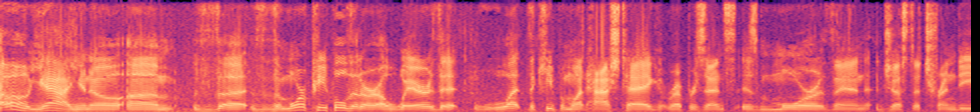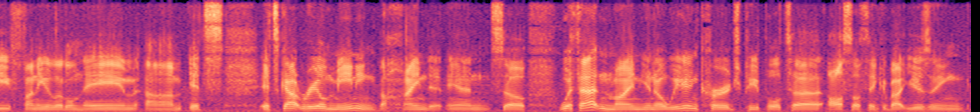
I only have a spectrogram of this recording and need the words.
Oh yeah, you know, um, the the more people that are aware that what the Keep 'em Wet hashtag represents is more than just a trendy, funny little name. Um, it's it's got real meaning behind it, and so with that in mind, you know, we encourage people to also think about using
